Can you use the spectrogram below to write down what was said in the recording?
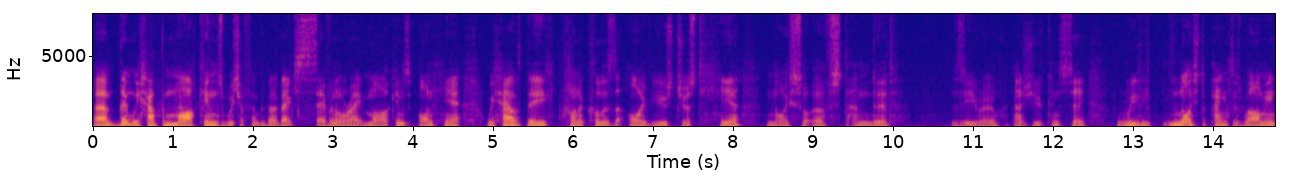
Um, then we have the markings, which I think we've got about seven or eight markings on here. We have the kind of colours that I've used just here. Nice sort of standard zero, as you can see really nice to paint as well. I mean,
